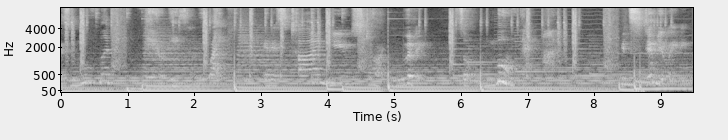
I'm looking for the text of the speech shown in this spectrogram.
Is movement, there is life. And it's time you start living. So move that body. It's stimulating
